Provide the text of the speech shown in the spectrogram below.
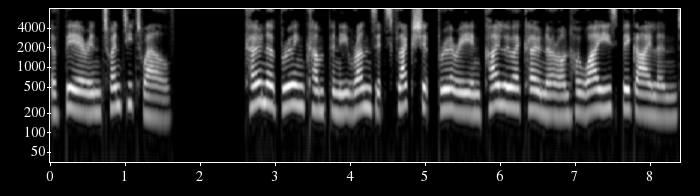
of beer in 2012. Kona Brewing Company runs its flagship brewery in Kailua Kona on Hawaii's Big Island.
